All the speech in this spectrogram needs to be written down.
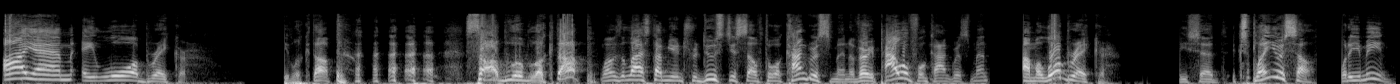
I am a lawbreaker. He looked up. Sol Bloom looked up. When was the last time you introduced yourself to a congressman, a very powerful congressman? I'm a lawbreaker. He said, Explain yourself. What do you mean?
